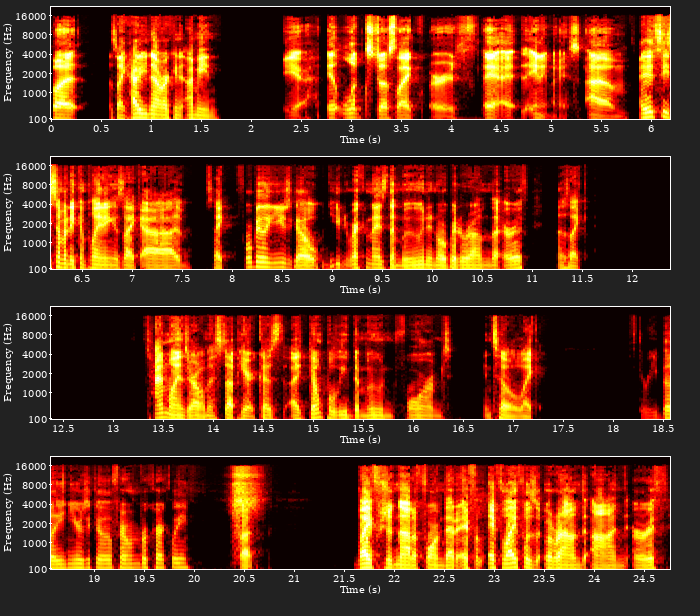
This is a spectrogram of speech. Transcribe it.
But It's like, how do you not reckon? I mean, yeah, it looks just like Earth. Eh, eh, Anyways, um, I did see somebody complaining. Is like, uh, it's like four billion years ago, you didn't recognize the moon in orbit around the Earth. I was like, timelines are all messed up here because I don't believe the moon formed until like three billion years ago, if I remember correctly. But life should not have formed that. If if life was around on Earth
